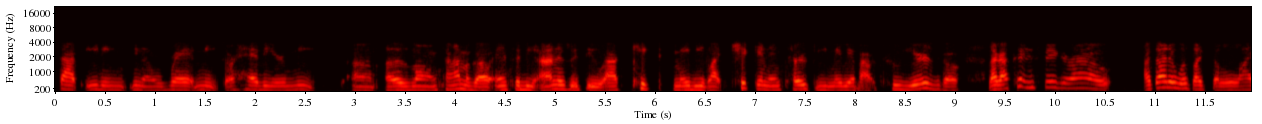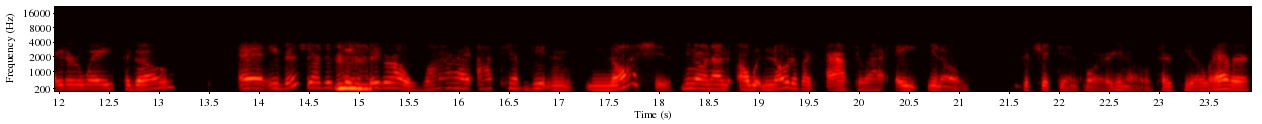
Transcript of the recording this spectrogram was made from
stopped eating, you know, red meats or heavier meats um, a long time ago. And to be honest with you, I kicked maybe like chicken and turkey maybe about two years ago. Like I couldn't figure out, I thought it was like the lighter way to go. And eventually I just couldn't Mhm. figure out why I kept getting nauseous, you know, and I, I would notice like after I ate, you know, the chicken or you know turkey or whatever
